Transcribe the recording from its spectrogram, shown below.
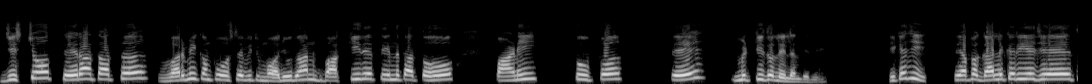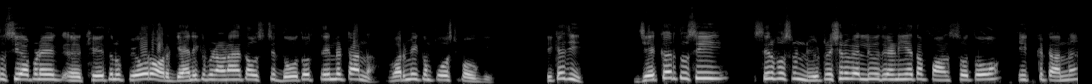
ਜਿਸ ਚੋਂ 13 ਤੱਤ ਵਰਮੀ ਕੰਪੋਸਟ ਦੇ ਵਿੱਚ ਮੌਜੂਦ ਹਨ, ਬਾਕੀ ਦੇ 3 ਤੱਤ ਉਹ ਪਾਣੀ, ਧੁੱਪ ਤੇ ਮਿੱਟੀ ਤੋਂ ਲੈ ਲੈਂਦੇ ਨੇ। ਠੀਕ ਹੈ ਜੀ? ਤੇ ਆਪਾਂ ਗੱਲ ਕਰੀਏ ਜੇ ਤੁਸੀਂ ਆਪਣੇ ਖੇਤ ਨੂੰ ਪਿਓਰ ਆਰਗੈਨਿਕ ਬਣਾਉਣਾ ਹੈ ਤਾਂ ਉਸ 'ਚ 2 ਤੋਂ 3 ਟਨ ਵਰਮੀ ਕੰਪੋਸਟ ਪਊਗੀ। ਠੀਕ ਹੈ ਜੀ? ਜੇਕਰ ਤੁਸੀਂ ਸਿਰਫ ਉਸ ਨੂੰ ਨਿਊਟ੍ਰੀਸ਼ਨ ਵੈਲਿਊ ਦੇਣੀ ਹੈ ਤਾਂ 500 ਤੋਂ 1 ਟਨ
